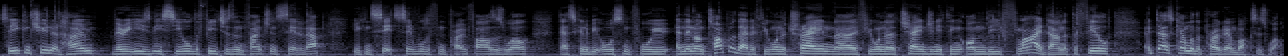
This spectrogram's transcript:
So you can tune at home very easily, see all the features and functions, set it up. You can set several different profiles as well. That's going to be awesome for you. And then on top of that, if you want to train, uh, if you want to change anything on the fly down at the field, it does come with a program box as well.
